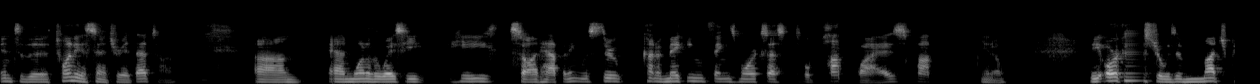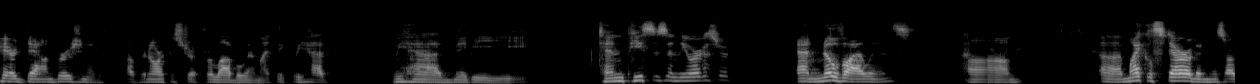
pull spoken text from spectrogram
into the 20th century at that time. Um, and one of the ways he he saw it happening was through kind of making things more accessible pop wise, pop, you know. The orchestra was a much pared down version of of an orchestra for La Boheme. I think we had we had maybe 10 pieces in the orchestra and no violins. Um, uh, Michael Starobin was our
